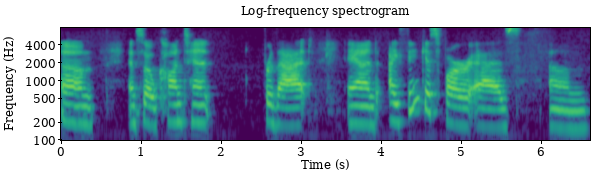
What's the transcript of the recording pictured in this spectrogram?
Um, and so content for that. And I think as far as um,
